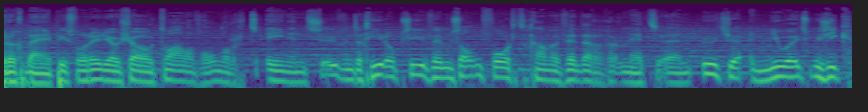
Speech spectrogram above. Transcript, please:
Terug bij Peaceful Radio Show 1271. Hier op CFM Zandvoort gaan we verder met een uurtje New Age muziek.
